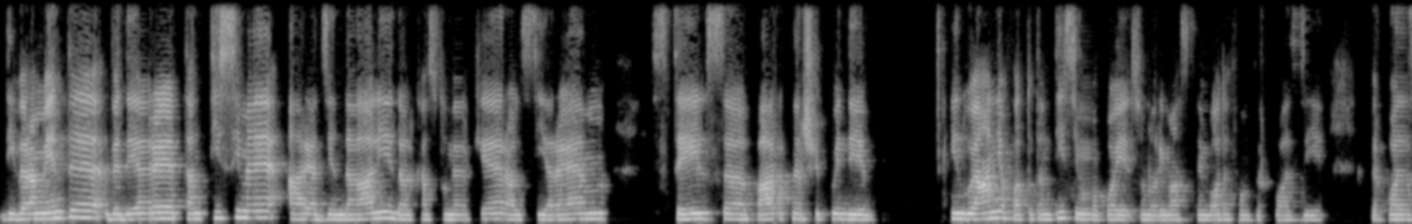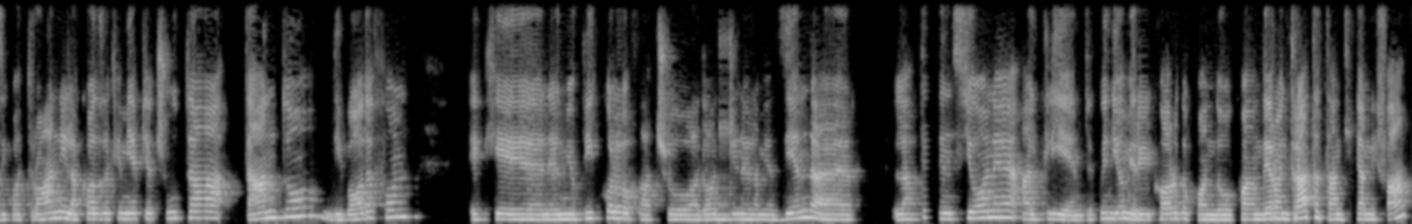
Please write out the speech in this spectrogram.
di veramente vedere tantissime aree aziendali, dal customer care al CRM, sales, partnership, quindi in due anni ho fatto tantissimo, poi sono rimasta in Vodafone per quasi, per quasi quattro anni. La cosa che mi è piaciuta tanto di Vodafone e che nel mio piccolo faccio ad oggi nella mia azienda è l'attenzione al cliente. Quindi io mi ricordo quando, quando ero entrata tanti anni fa,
